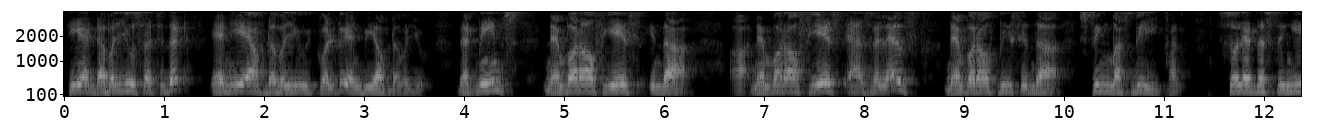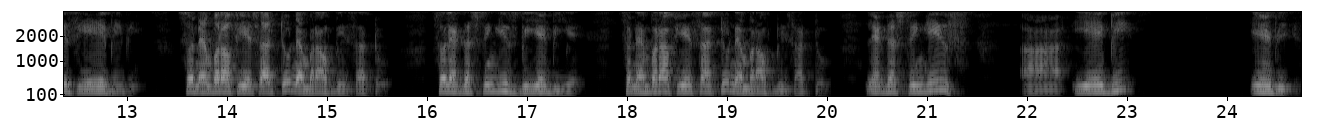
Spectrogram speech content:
Here W such that NA of W equal to NB of W. That means number of A's in the uh, number of A's as well as number of B's in the string must be equal. So let the string is AABB. So number of A's are 2, number of B's are 2. So let the string is BABA. So number of A's are 2, number of B's are 2. Let the string is uh, AB, AB.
